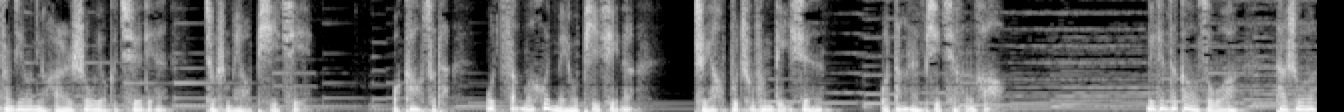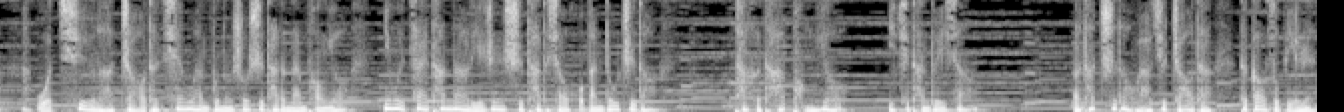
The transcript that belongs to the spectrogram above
曾经有女孩说我有个缺点，就是没有脾气。我告诉她，我怎么会没有脾气呢？只要不触碰底线，我当然脾气很好。那天他告诉我，他说我去了找他，千万不能说是他的男朋友，因为在他那里认识他的小伙伴都知道，他和他朋友一起谈对象。而他知道我要去找他，他告诉别人，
